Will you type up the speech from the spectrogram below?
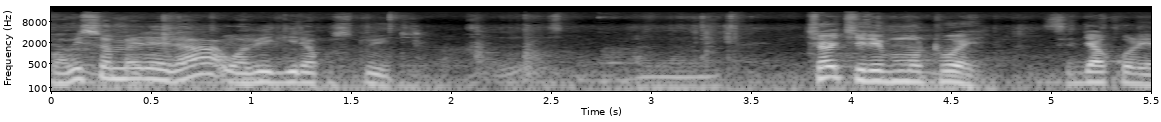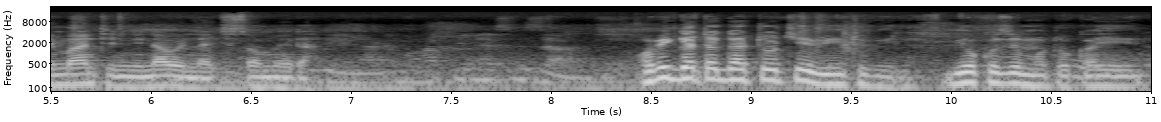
wabisomerera wabigira ku street? Kyo kiri mu mutwe sijja kulimba nti nina we nakisomera wabigatagatta otya ebintu bino byokoze emotoka yeeno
